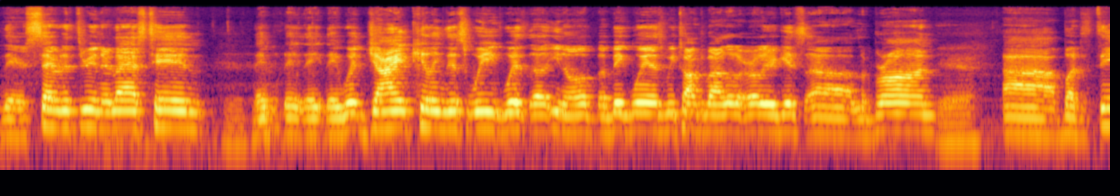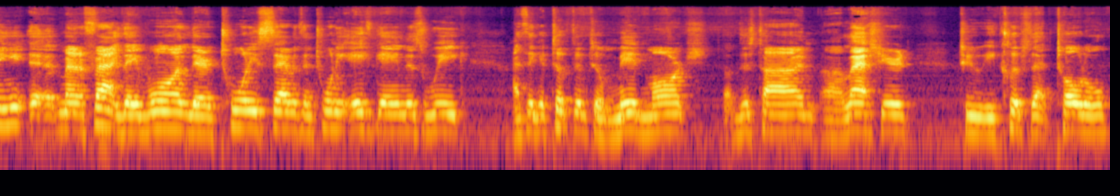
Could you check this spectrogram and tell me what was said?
they're seven and three in their last 10 They, Mm-hmm. they, they, they went giant killing this week with uh, you know a big win as we talked about a little earlier against uh, LeBron. Yeah. Uh, but the thing, uh, matter of fact, they won their 27th and 28th game this week. I think it took them till mid March this time uh, last year to eclipse that total.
